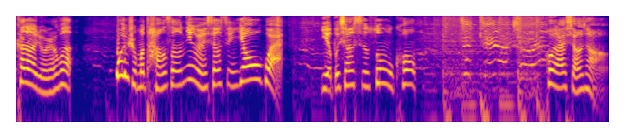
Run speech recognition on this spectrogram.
看到有人问，为什么唐僧宁愿相信妖怪，也不相信孙悟空？后来想想，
